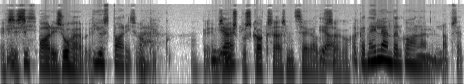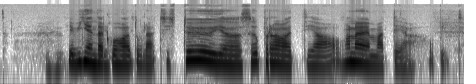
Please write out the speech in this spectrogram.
ehk siis, siis paarisuhe või? just, paarisuhe. okei okay. okay., see üks pluss kaks ajas mind segadusse, aga okay. aga neljandal kohal on lapsed. Ja viiendal kohal tulevad siis töö ja sõbrad ja vanemad ja hobid.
